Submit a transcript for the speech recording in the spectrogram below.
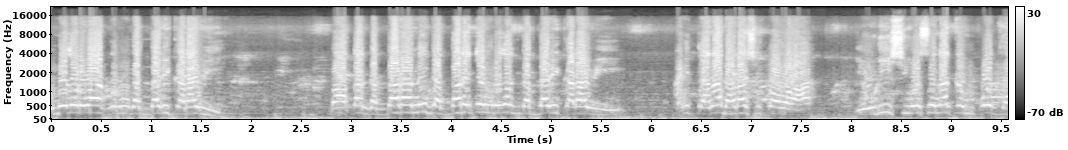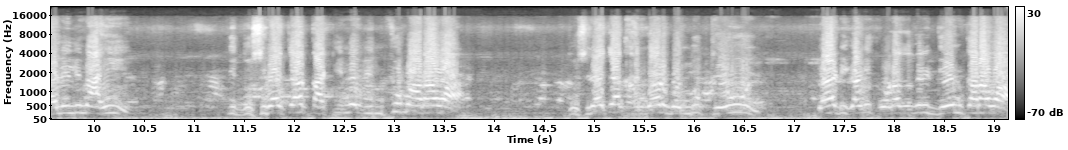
उमेदवार करून गद्दारी करावी. मग आता गद्दाराने गद्दाराच्या विरोधात गद्दारी करावी आणि त्यांना धडा शिकवावा एवढी शिवसेना कमकुवत झालेली नाही की दुसऱ्याच्या काठीने विंचू मारावा. दुसऱ्याच्या खांद्यावर बंदूक ठेवून त्या ठिकाणी कोणाचा तरी गेम करावा.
